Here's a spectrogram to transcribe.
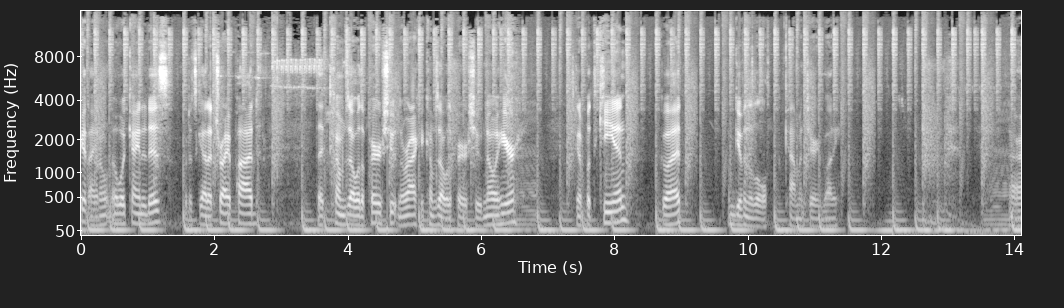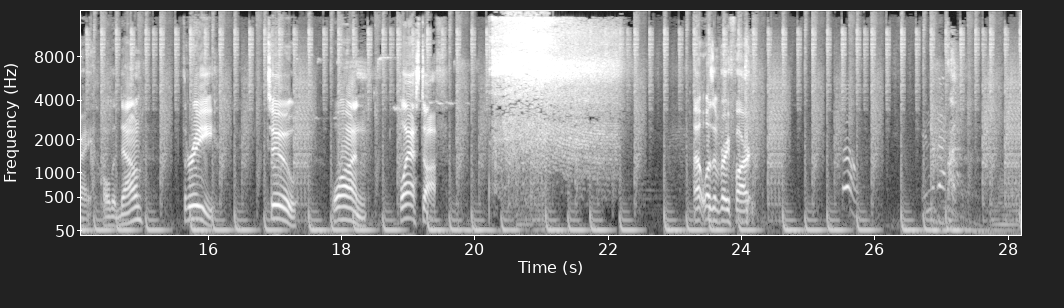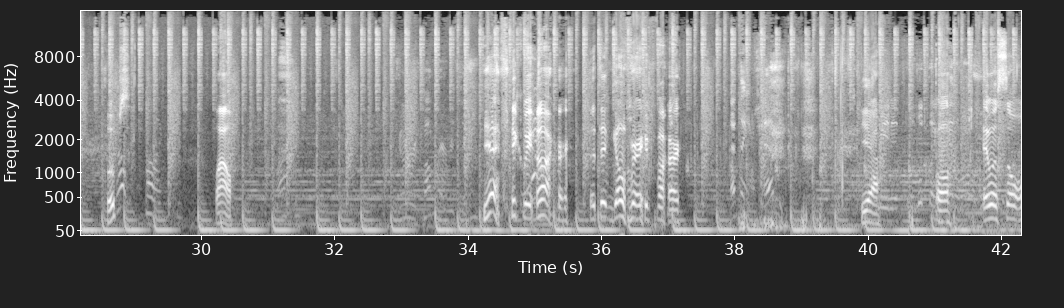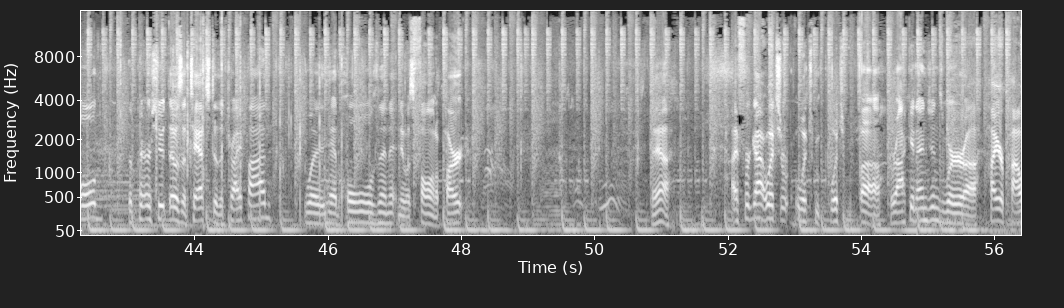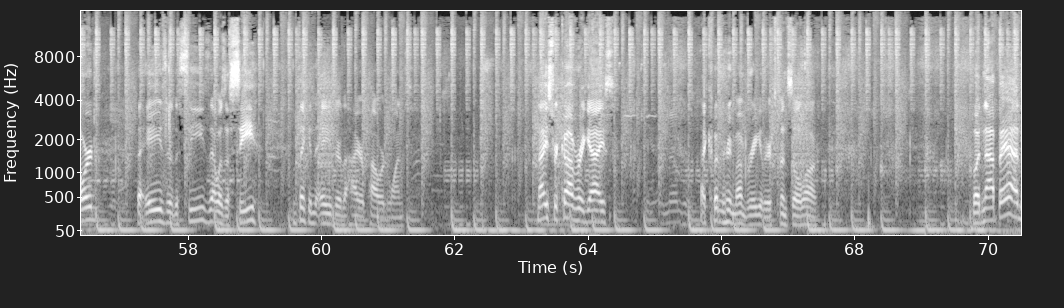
rocket. I don't know what kind it is, but it's got a tripod that comes out with a parachute and the rocket comes out with a parachute. Noah here is gonna put the key in. Go ahead. I'm giving a little commentary, buddy. All right, hold it down. Three, two, one, blast off. That wasn't very far. Boom. In the back. Oops. Oh. Wow. Yeah, I think we are. It didn't go very far. That thing was heavy. Yeah. I mean, it like Well, it was so old, the parachute that was attached to the tripod was, had holes in it and it was falling apart. Yeah. I forgot which which which uh, rocket engines were uh, higher powered. The A's or the C's. That was a C. I'm thinking the A's are the higher powered ones. Nice recovery, guys. I couldn't remember either. It's been so long. But not bad.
